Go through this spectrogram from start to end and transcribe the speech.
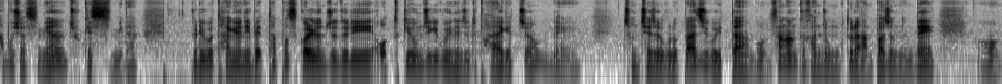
해보셨으면 좋겠습니다. 그리고 당연히 메타버스 관련주들이 어떻게 움직이고 있는지도 봐야겠죠. 네. 전체적으로 빠지고 있다. 뭐 상한가 간 종목들은 안 빠졌는데 어,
